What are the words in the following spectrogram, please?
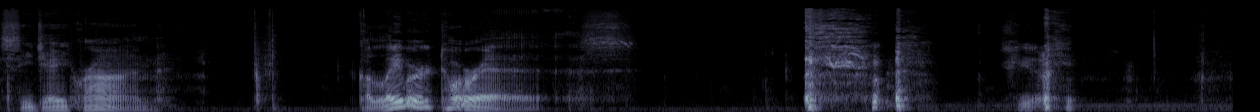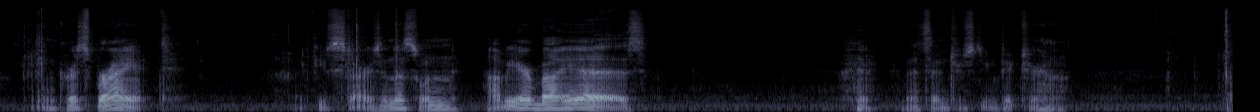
CJ Cron. Gleyber Torres. And Kris Bryant. A few stars in this one. Javier Baez. That's an interesting picture, huh?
